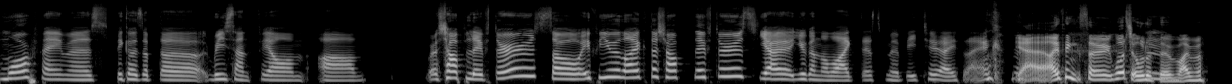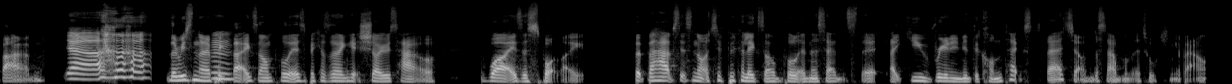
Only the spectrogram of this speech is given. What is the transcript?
more famous because of the recent film um Shoplifters. So if you like the Shoplifters, yeah, you're gonna like this movie too, I think. Yeah, I think so. Watch all of Mm. them. I'm a fan. yeah. The reason I picked Mm. that example is because I think it shows how what is a spotlight. But perhaps it's not a typical example in the sense that like you really need the context there to understand what they're talking about.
